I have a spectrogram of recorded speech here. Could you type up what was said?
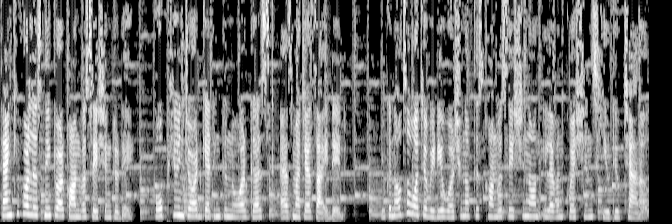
Thank you for listening to our conversation today. Hope you enjoyed getting to know our guest as much as I did. You can also watch a video version of this conversation on 11 Questions YouTube channel.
